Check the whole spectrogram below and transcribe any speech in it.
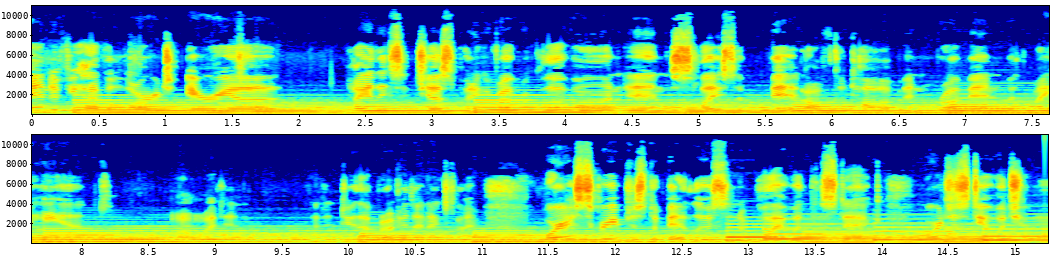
and if you have a large area, highly suggest putting a rubber glove on and slice a bit off the top and rub in with my hand. Oh, I didn't, I didn't do that, but I'll do that next time. Or I scrape just a bit loose and apply with the stick, or just do what you want.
